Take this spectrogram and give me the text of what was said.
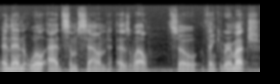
and then we'll add some sound as well. So thank you very much.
